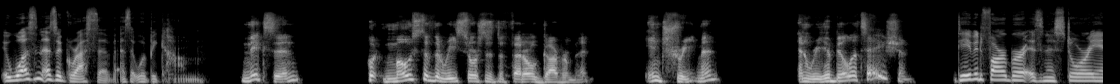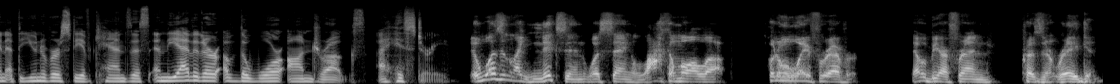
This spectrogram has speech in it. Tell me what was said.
it wasn't as aggressive as it would become. Nixon put most of the resources of the federal government in treatment and rehabilitation. David Farber is an historian at the University of Kansas and the editor of The War on Drugs, a history. It wasn't like Nixon was saying, lock them all up, put them away forever. That would be our friend President Reagan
